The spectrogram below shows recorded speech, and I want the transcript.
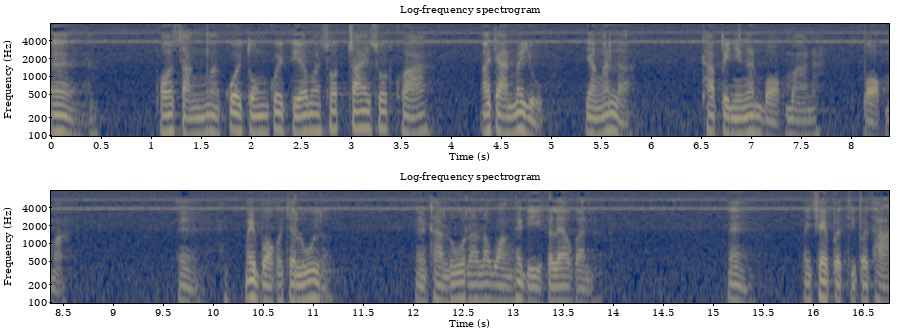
เออ พอสั่งมากล้วยตรงกล้วยเตี๋ยวมาสดใจสดขวา อาจารย์ไม่อยู่ อย่างนั้นเหรอถ้าเป็นอย่างนั้นบอกมานะบอกมา เออ ไม่บอกก็จะรู้หรอกถ้ารู้แล้วระวังให้ดีก็แล้วกันเออไม่ใช่ปฏิปทา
